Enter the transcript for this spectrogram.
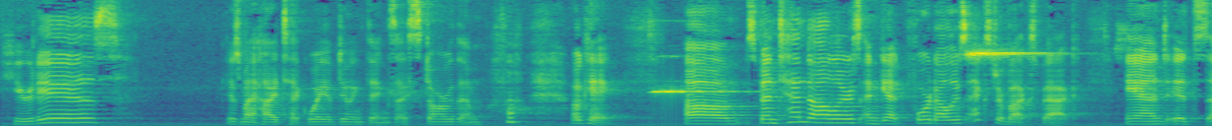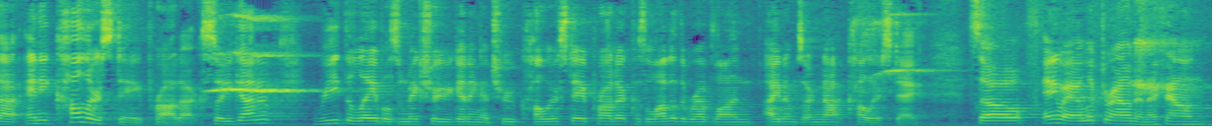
Here it is. Here's my high-tech way of doing things. I star them. okay, um, spend $10 and get $4 extra bucks back. And it's uh, any color stay product. So you gotta read the labels and make sure you're getting a true color stay product because a lot of the Revlon items are not color stay. So anyway, I looked around and I found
